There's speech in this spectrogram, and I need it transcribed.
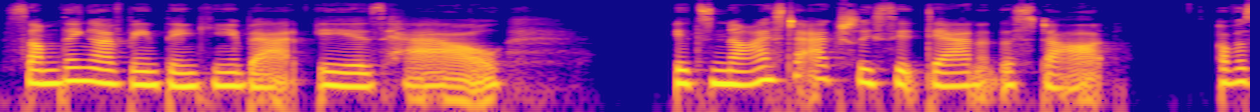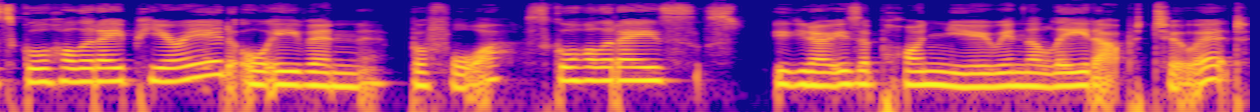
Something I've been thinking about is how it's nice to actually sit down at the start of a school holiday period or even before school holidays, you know, is upon you in the lead up to it.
